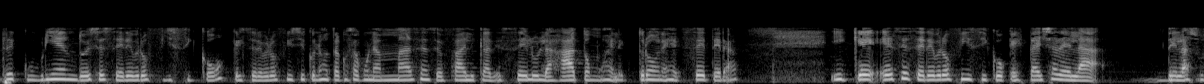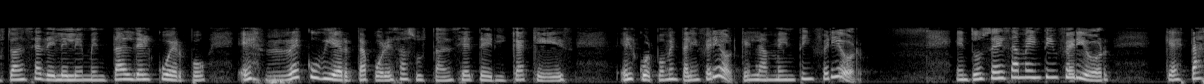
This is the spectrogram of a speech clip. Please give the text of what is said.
recubriendo ese cerebro físico, que el cerebro físico no es otra cosa que una masa encefálica de células, átomos, electrones, etcétera, y que ese cerebro físico que está hecha de la de la sustancia del elemental del cuerpo es recubierta por esa sustancia etérica que es el cuerpo mental inferior, que es la mente inferior. Entonces esa mente inferior que está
